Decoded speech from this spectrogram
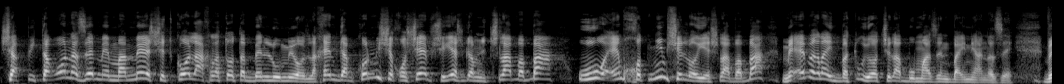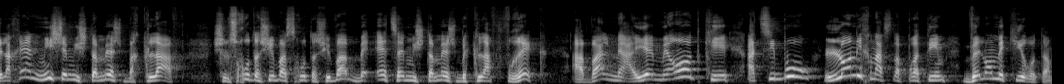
שהפתרון הזה מממש את כל ההחלטות הבינלאומיות. לכן גם כל מי שחושב שיש גם את שלב הבא, הוא, הם חותמים שלא יהיה שלב הבא, מעבר להתבטאויות של אבו מאזן בעניין הזה. ולכן מי שמשתמש בקלף של זכות השיבה, זכות השיבה, בעצם משתמש בקלף ריק. אבל מאיים מאוד כי הציבור לא נכנס לפרטים ולא מכיר אותם.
